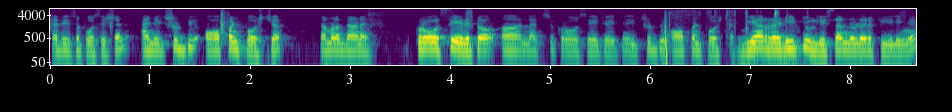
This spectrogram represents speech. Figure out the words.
that is should position. And it should be open posture. നമ്മൾ എന്താണ് ക്രോസ് ചെയ്തിട്ടോ ലെഗ്സ് ക്രോസ് ചെയ്തിട്ടോ it should be open posture we are ready to listen എന്നുള്ള ഒരു ഫീലിംഗ്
